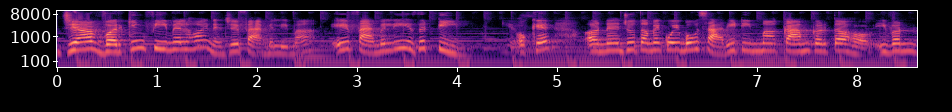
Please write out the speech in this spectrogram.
જ્યાં વર્કિંગ ફિમેલ હોય ને જે ફેમિલીમાં એ family is a team okay અને જો તમે કોઈ બહુ સારી ટીમમાં કામ કરતા હો even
